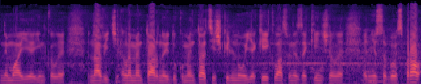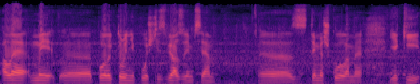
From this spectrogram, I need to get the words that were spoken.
Немає інколи навіть елементарної документації шкільної, який клас вони закінчили, ні особових справ. Але ми е, по електронній пошті зв'язуємося. е, З тими школами, які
